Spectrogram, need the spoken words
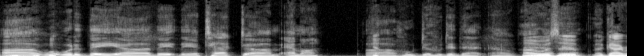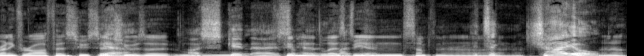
Uh, what, what did they? Uh, they they attacked um, Emma. Uh, Who did who did that? Oh, Uh, it was a, a guy running for office who said Yeah. she was a, A skin- uh, skinhead lesbian, lesbian. something or. It's a child. I know.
